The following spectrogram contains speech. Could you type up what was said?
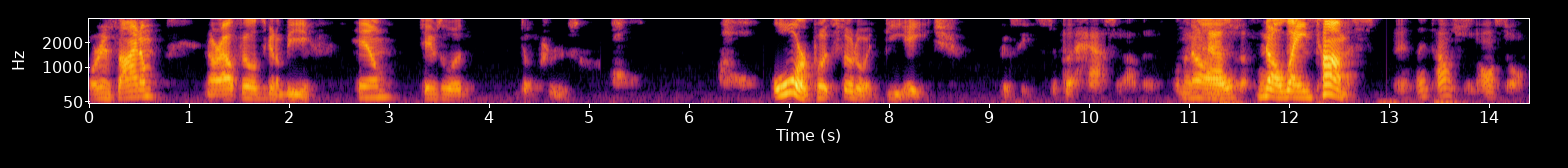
We're gonna sign him. And our outfield's gonna be him, James Wood, Dylan Crews, oh. Oh. or put Soto at DH because he's to put Hassell out there. Unless no, Hass was at first no Lane base. Thomas. Yeah, Lane Thomas was an all star.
